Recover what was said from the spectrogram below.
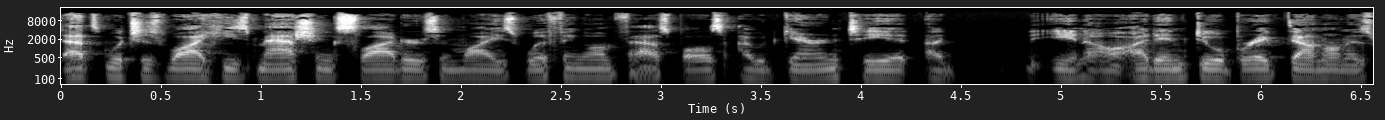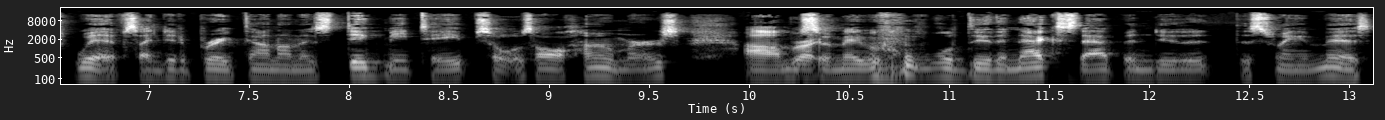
that's which is why he's mashing sliders and why he's whiffing on fastballs. I would guarantee it. I you know, I didn't do a breakdown on his whiffs. I did a breakdown on his dig me tape, so it was all homers. Um, Right. so maybe we'll do the next step and do the, the swing and miss.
